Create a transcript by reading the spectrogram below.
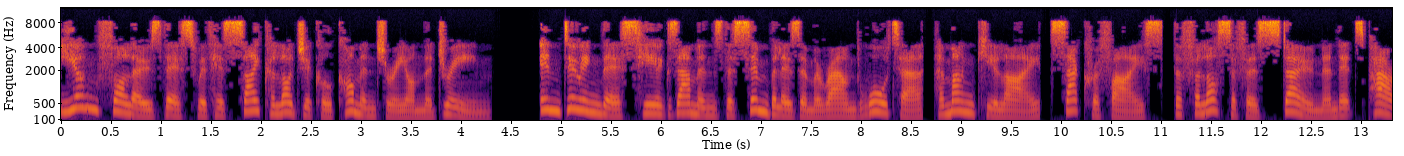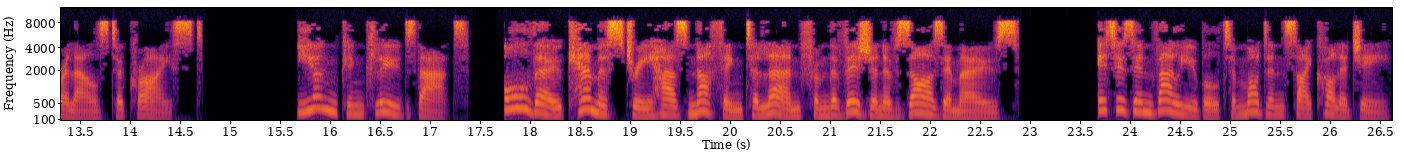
Jung follows this with his psychological commentary on the dream. In doing this he examines the symbolism around water, homunculi, sacrifice, the philosopher's stone and its parallels to Christ. Jung concludes that, "...although chemistry has nothing to learn from the vision of Zosimos, it is invaluable to modern psychology."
